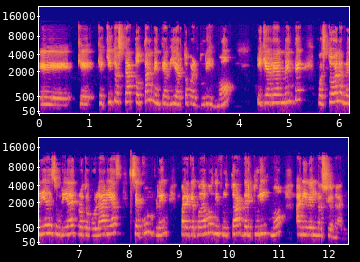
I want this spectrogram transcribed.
eh, que, que Quito está totalmente abierto para el turismo y que realmente pues todas las medidas de seguridad y protocolarias se cumplen para que podamos disfrutar del turismo a nivel nacional.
